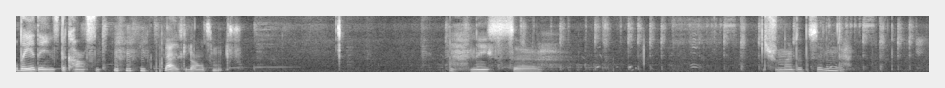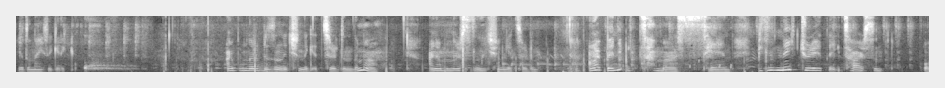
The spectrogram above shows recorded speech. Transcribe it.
Bu da yedeğinizde kalsın. Belki lazım olur. Neyse. Şunları da dizelim de. Ya da neyse gerek yok. Ay bunları bizim için de getirdin değil mi? Aynen bunları sizin için getirdim. Ay beni itemezsin. Bizi ne cüretle itersin. O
